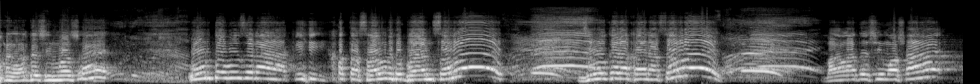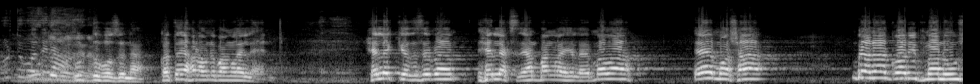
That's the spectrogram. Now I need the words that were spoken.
বাংলাদেশি মশাই উর্দু বোঝে না। কি কথা চলবে? বয়ান চলবে? যুবকেরা খায় না চলবে? বাংলাদেশি মশাই উর্দু বোঝে না। কত এখন আপনি বাংলায় লেন হেলে কে দিছে হে লেখছে এখন বাংলায় হেলে বাবা এ মশা বেড়া গরিব মানুষ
